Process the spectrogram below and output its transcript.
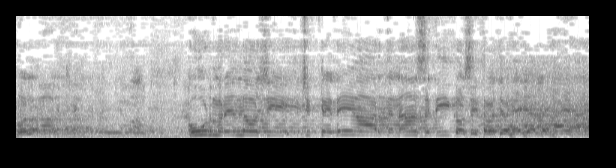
بولو۔ کوڑ مرندہ ہو سی چٹے دیں آر تے نا صدیق ہو سی توجہ ہے یا تے ہائے ہائے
